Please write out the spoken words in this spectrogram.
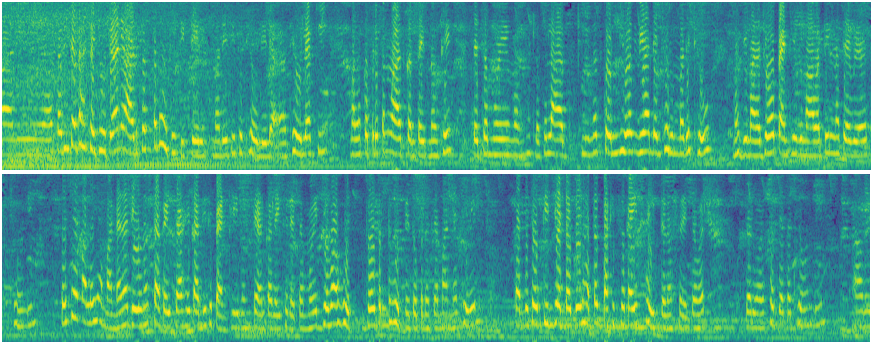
आणि कधीच्या घासायची होते आणि अडचण पण होत होती टेरेसमध्ये तिथे ठेवलेल्या ठेवल्या की मला कपडे पण वाळत करता येत नव्हते. त्याच्यामुळे मग म्हटलं चला आज क्लीनच करून घेऊन विहान त्यांच्या रूममध्ये ठेवू. म्हणजे मला जेव्हा पॅन्ट्री रूम आवडतील ना त्यावेळेस ठेवून देईल. तसं आहे मला ह्या मांड्यांना देऊनच टाकायचं आहे कारण तिथे पॅन्ट्री रूम तयार करायचं त्याच्यामुळे जेव्हा होत जोपर्यंत होत नाही तोपर्यंत त्या मांड्या ठेवेल. कारण त्याच्यावर तीन चार डबे राहतात बाकीचं काहीच साहित्य नसतं त्याच्यावर. तर सध्या आता ठेवून देईल. आणि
